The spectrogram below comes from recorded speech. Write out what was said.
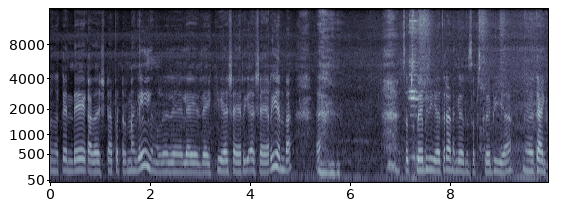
നിങ്ങൾക്ക് എന്റെ കഥ ഇഷ്ടപ്പെട്ടിട്ടുണ്ടെങ്കിൽ നിങ്ങൾ ലൈക്ക് ചെയ്യുക ഷെയർ ചെയ്യുക ഷെയർ ചെയ്യണ്ട. സബ്സ്ക്രൈബ് ചെയ്യാത്തവരാണെങ്കിൽ ഒന്ന് സബ്സ്ക്രൈബ് ചെയ്യുക താങ്ക്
